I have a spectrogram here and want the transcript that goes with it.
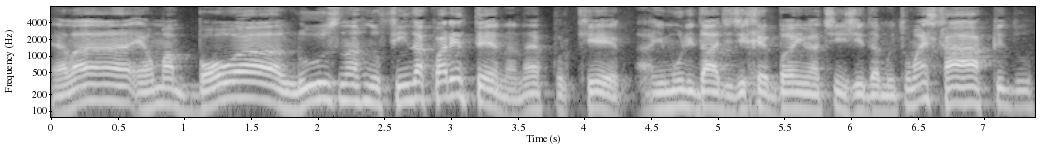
ela é uma boa luz no fim da quarentena, né? Porque a imunidade de rebanho é atingida muito mais rápido,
